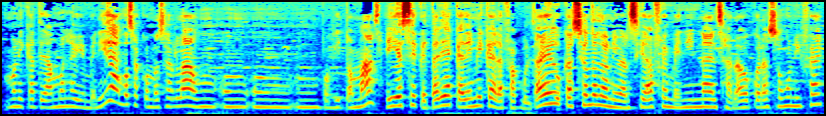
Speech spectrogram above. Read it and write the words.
Mónica, te damos la bienvenida. Vamos a conocerla un, poquito más. Ella es secretaria académica de la Facultad de Educación de la Universidad Femenina del Sagrado Corazón UNIFE.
